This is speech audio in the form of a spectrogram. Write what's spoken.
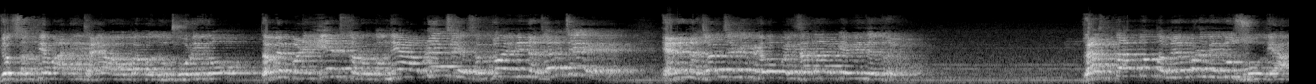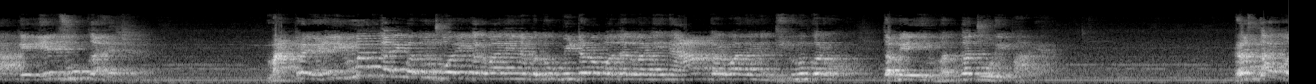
જો સત્યવાદી થયા હો તો બધું છોડી દો. તમે પણ એ જ કરો. તમને આવડે છે. સમજો, એની નજર છે. એને નજર છે કે પેલો પૈસાદાર કેવી રીતે થયો? રસ્તા તો તમે પણ બધું શોધ્યા કે એ શું કરે છે. માત્ર એણે હિંમત કરી બધું ચોરી કરવાની ને બધું મીટરો બદલવાની ને આમ કરવાની ને ધીમું કરો. તમે હિંમત ન છોડી પાડ્યા રસ્તા તો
